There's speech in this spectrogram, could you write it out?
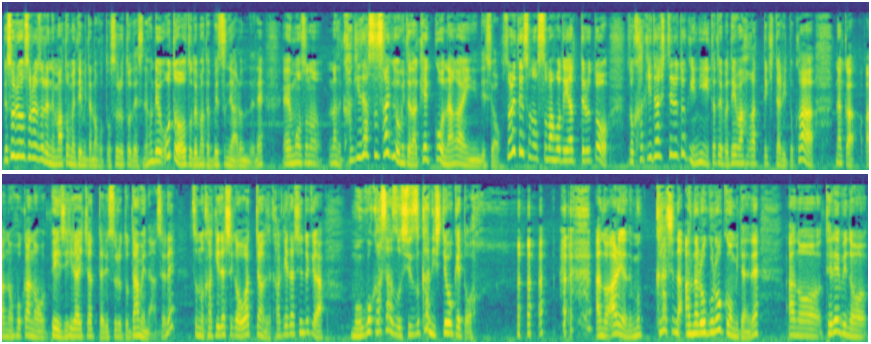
で、それをそれぞれね、まとめてみたいなことをするとですね、ほんで、音は音でまた別にあるんでね、えー、もうその、なんで書き出す作業みたいな結構長いんですよ。それでそのスマホでやってると、その書き出してる時に、例えば例えば電話かかってききたりとか、なんか、あの、他のページ開いちゃったりするとダメなんですよね。その書き出しが終わっちゃうんです。書き出しの時は、もう動かさず静かにしておけと。あの、あれよね、昔のアナログ録音みたいなね、あの、テレビの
